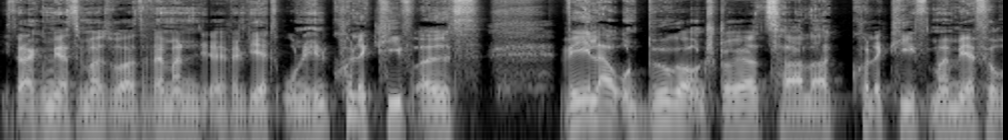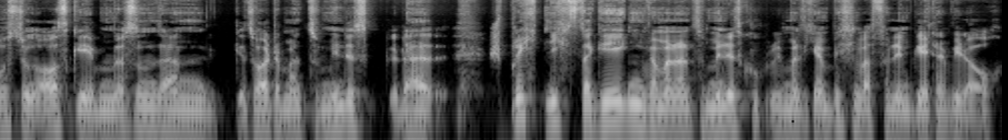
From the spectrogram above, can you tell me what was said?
Ich sage mir jetzt immer so, also wenn man, äh, wenn wir jetzt ohnehin kollektiv als Wähler und Bürger und Steuerzahler kollektiv immer mehr für Rüstung ausgeben müssen, dann sollte man zumindest, da spricht nichts dagegen, wenn man dann zumindest guckt, wie man sich ein bisschen was von dem Geld dann wieder auch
